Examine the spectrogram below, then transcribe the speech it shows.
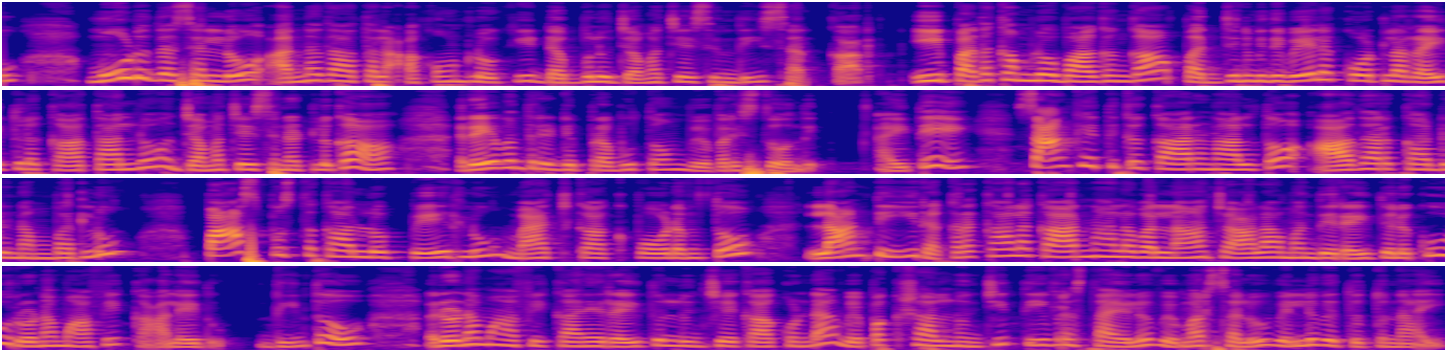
మూడు దశల్లో అన్నదాతల అకౌంట్లోకి డబ్బులు జమ చేసింది సర్కార్. ఈ పథకంలో భాగంగా పద్దెనిమిది వేల కోట్ల రైతుల ఖాతాల్లో జమ చేసినట్లుగా రేవంత్ రెడ్డి ప్రభుత్వం వివరిస్తోంది. అయితే సాంకేతిక కారణాలతో ఆధార్ కార్డు నంబర్లు పాస్ పుస్తకాల్లో పేర్లు మ్యాచ్ కాకపోవడంతో లాంటి రకరకాల కారణాల వలన చాలామంది రైతులకు రుణమాఫీ కాలేదు. దీంతో రుణమాఫీ కాని రైతుల నుంచే కాకుండా విపక్షాల నుంచి తీవ్రస్థాయిలో విమర్శలు వెల్లువెత్తుతున్నాయి.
